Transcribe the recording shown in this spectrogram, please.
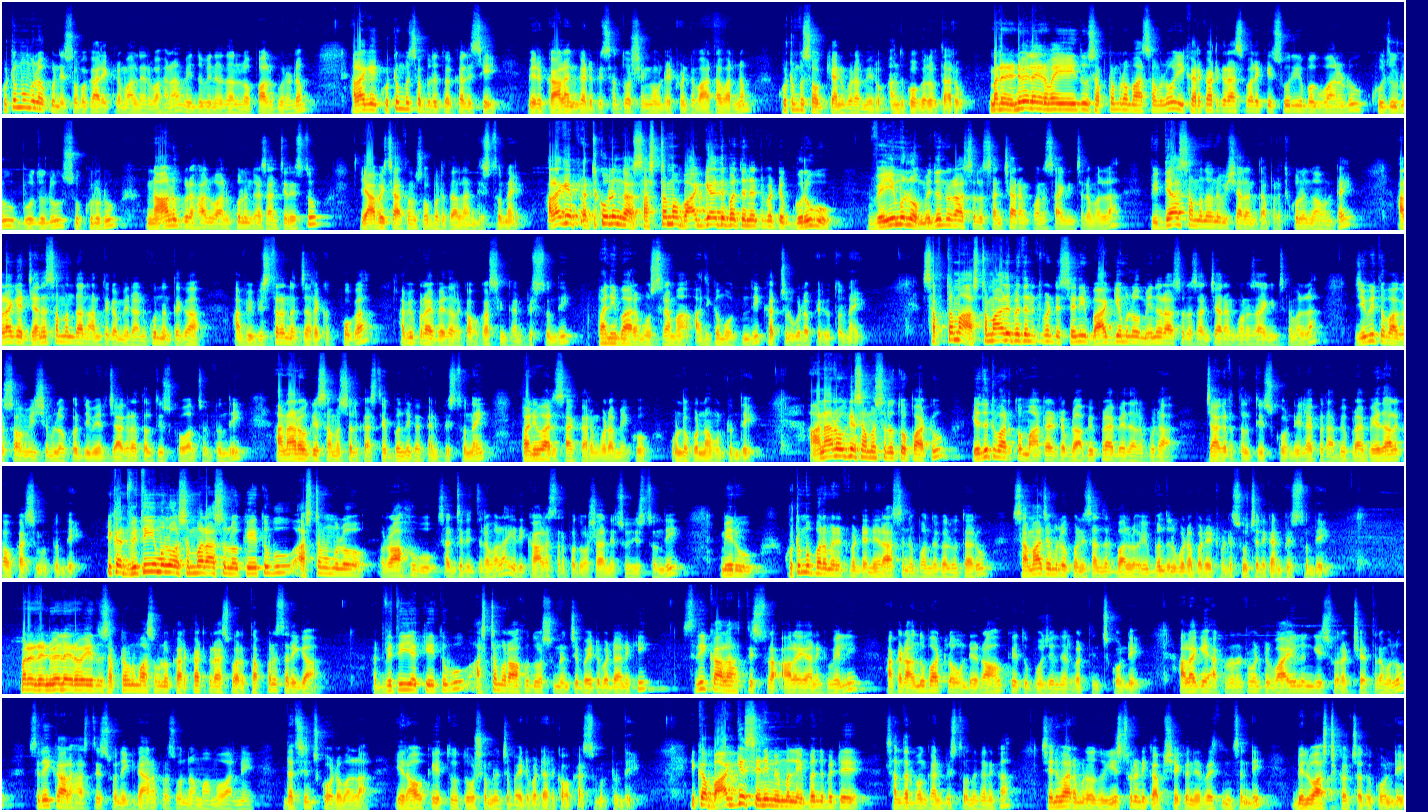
కుటుంబంలో కొన్ని శుభ కార్యక్రమాల నిర్వహణ విందు వినోదాల్లో పాల్గొనడం అలాగే కుటుంబ సభ్యులతో కలిసి మీరు కాలం గడిపి సంతోషంగా ఉండేటువంటి వాతావరణం కుటుంబ సౌఖ్యాన్ని కూడా మీరు అందుకోగలుగుతారు. మరి రెండు వేల ఇరవై ఐదు సెప్టెంబర్ మాసంలో ఈ కర్కాటక రాశి వారికి సూర్య భగవానుడు కుజుడు బుధుడు శుక్రుడు నాలుగు గ్రహాలు అనుకూలంగా సంచరిస్తూ యాభై శాతం శుభ్రతలు అందిస్తున్నాయి. అలాగే ప్రతికూలంగా సష్టమ భాగ్యాధిపతి అయినటువంటి గురువు వ్యయములో మిథున రాశుల సంచారం కొనసాగించడం వల్ల విద్యా సంబంధమైన విషయాలంతా ప్రతికూలంగా ఉంటాయి. అలాగే జన సంబంధాలు అంతగా మీరు అనుకున్నంతగా అవి విస్తరణ జరగకపోగా అభిప్రాయ భేదాలకు అవకాశం కనిపిస్తుంది. పని భారము శ్రమ అధికమవుతుంది. ఖర్చులు కూడా పెరుగుతున్నాయి. సప్తమ అష్టమాధిపతినటువంటి శని భాగ్యంలో మీనరాశుల సంచారం కొనసాగించడం వల్ల జీవిత భాగస్వామి విషయంలో కొద్ది మీరు జాగ్రత్తలు తీసుకోవాల్సి ఉంటుంది. అనారోగ్య సమస్యలు కాస్త ఇబ్బందిగా కనిపిస్తున్నాయి. పనివారి సహకారం కూడా మీకు ఉండకుండా ఉంటుంది. అనారోగ్య సమస్యలతో పాటు ఎదుటివారితో మాట్లాడేటప్పుడు అభిప్రాయ భేదాలు కూడా జాగ్రత్తలు తీసుకోండి. లేకపోతే అభిప్రాయ భేదాలకు అవకాశం ఉంటుంది. ఇక ద్వితీయములో సింహరాశిలో కేతువు అష్టమములో రాహువు సంచరించడం వల్ల ఇది కాలసర్ప దోషాన్ని సూచిస్తుంది. మీరు కుటుంబపరమైనటువంటి నిరాశను పొందగలుగుతారు. సమాజంలో కొన్ని సందర్భాల్లో ఇబ్బందులు కూడా పడేటువంటి సూచన కనిపిస్తుంది. మరి రెండు వేల ఇరవై ఐదు సెప్టెంబర్ మాసంలో కర్కాటక రాశి వారు తప్పనిసరిగా ద్వితీయ కేతువు అష్టమ రాహు దోషం నుంచి బయటపడడానికి శ్రీకాళహస్తీశ్వర ఆలయానికి వెళ్ళి అక్కడ అందుబాటులో ఉండే రాహుకేతు పూజలు నిర్వర్తించుకోండి. అలాగే అక్కడ ఉన్నటువంటి వాయులింగేశ్వర క్షేత్రంలో శ్రీకాళహస్తీశ్వరిని జ్ఞానప్రసూన్నమ్మ అమ్మవారిని దర్శించుకోవడం వల్ల ఈ రాహుకేతు దోషం నుంచి బయటపడడానికి అవకాశం ఉంటుంది. ఇక భాగ్య శని మిమ్మల్ని ఇబ్బంది పెట్టే సందర్భం కనిపిస్తుంది కనుక శనివారం రోజు ఈశ్వరునికి అభిషేకం నిర్వహించండి. బిల్వాష్టకం చదువుకోండి.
